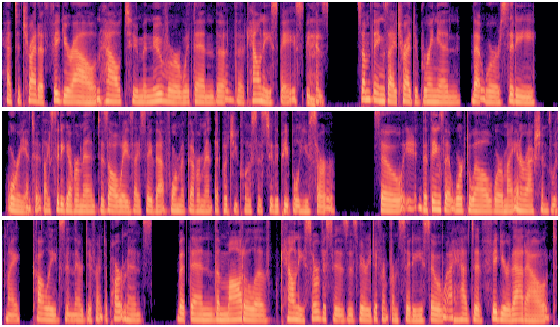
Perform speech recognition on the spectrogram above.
had to try to figure out how to maneuver within the, the county space mm-hmm. because. Some things I tried to bring in that were city oriented. Like city government is always, I say, that form of government that puts you closest to the people you serve. So eh, the things that worked well were my interactions with my colleagues in their different departments. But then the model of county services is very different from city. So I had to figure that out.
